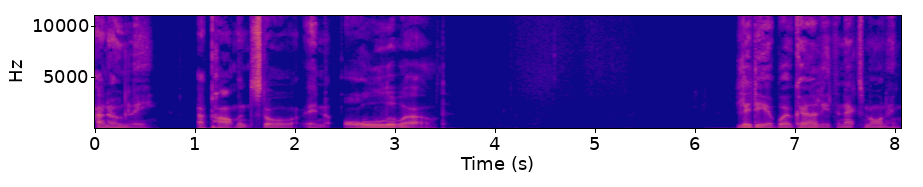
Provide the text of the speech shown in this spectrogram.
and only apartment store in all the world. Lydia woke early the next morning.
